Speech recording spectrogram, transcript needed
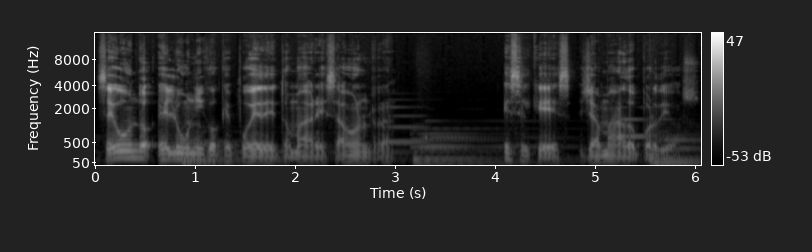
Segundo, el único que puede tomar esa honra es el que es llamado por Dios.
